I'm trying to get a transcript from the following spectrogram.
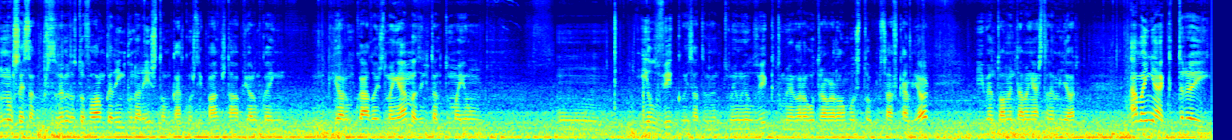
não sei se dá para perceber, mas eu estou a falar um bocadinho para o nariz, estou um bocado constipado, estava pior um bocadinho pior um bocado hoje de manhã, mas entretanto tomei um, um Ilvico, exatamente, tomei um Ilvico, tomei agora outra hora do almoço, estou a começar a ficar melhor e eventualmente amanhã estará melhor. Amanhã que terei,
